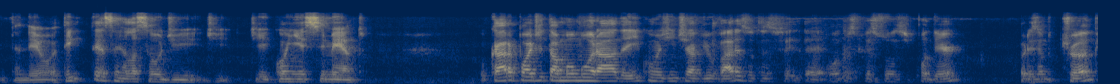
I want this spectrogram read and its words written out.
entendeu? Tem que ter essa relação de, de, de conhecimento. O cara pode estar mal-humorado aí, como a gente já viu várias outras, é, outras pessoas de poder, por exemplo, Trump,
